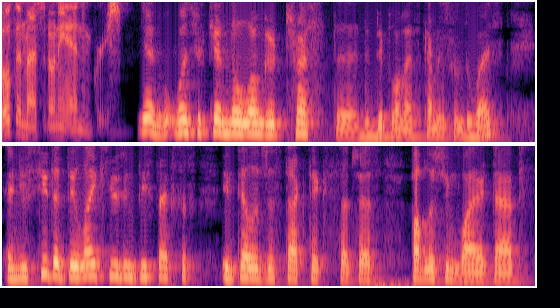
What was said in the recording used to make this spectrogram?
both in Macedonia and in Greece. Yeah, and once you can no longer trust the, the diplomats coming from the West, and you see that they like using these types of intelligence tactics, such as publishing wiretaps,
